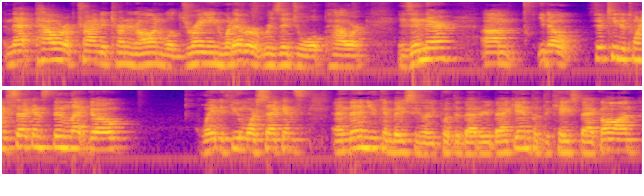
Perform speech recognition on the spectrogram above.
And that power of trying to turn it on will drain whatever residual power is in there. Um, you know, 15 to 20 seconds, then let go, wait a few more seconds, and then you can basically put the battery back in, put the case back on,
